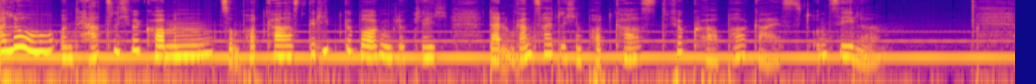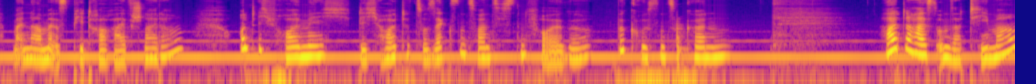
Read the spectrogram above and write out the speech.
Hallo und herzlich willkommen zum Podcast Geliebt, geborgen, glücklich, deinem ganzheitlichen Podcast für Körper, Geist und Seele. Mein Name ist Petra Reifschneider und ich freue mich, dich heute zur 26. Folge begrüßen zu können. Heute heißt unser Thema,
